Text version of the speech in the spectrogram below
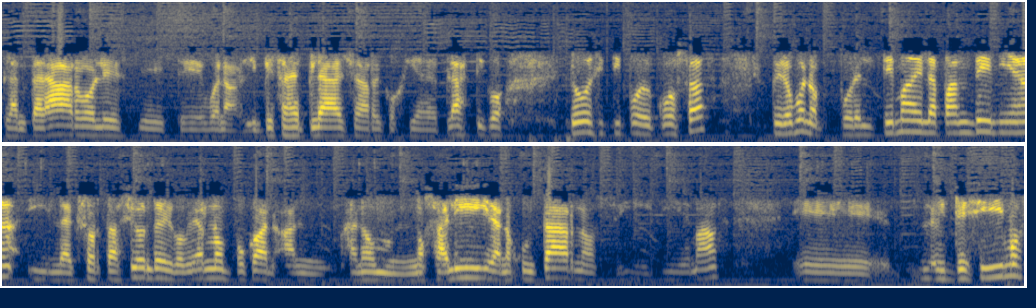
Plantar árboles, este, bueno, limpieza de playa, recogida de plástico, todo ese tipo de cosas. Pero bueno, por el tema de la pandemia y la exhortación del gobierno un poco a, no, no salir, a no juntarnos y, y demás, eh, decidimos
